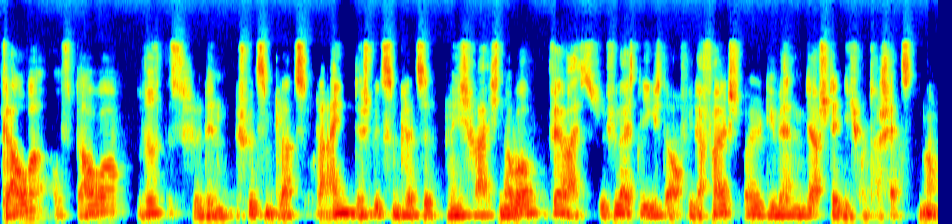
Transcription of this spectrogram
glaube, auf Dauer wird es für den Spitzenplatz oder einen der Spitzenplätze nicht reichen. Aber wer weiß, vielleicht liege ich da auch wieder falsch, weil die werden ja ständig unterschätzt. Ne?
